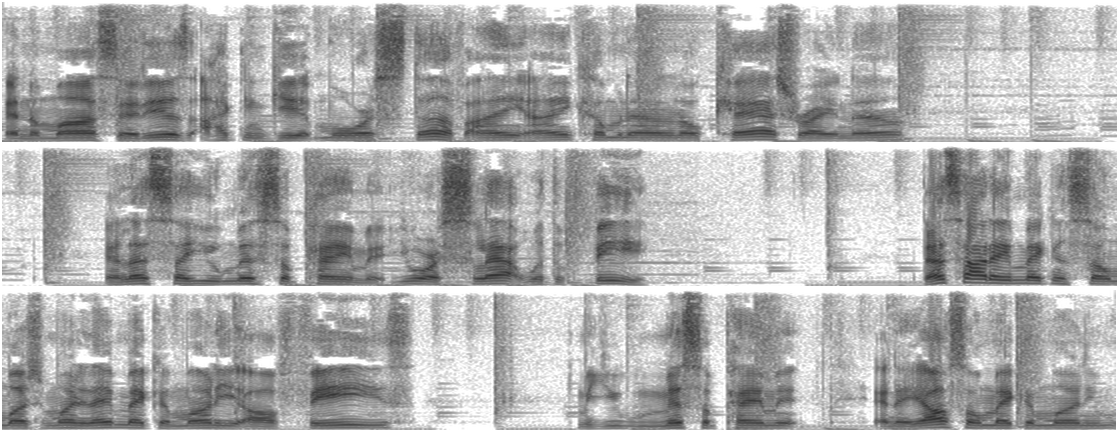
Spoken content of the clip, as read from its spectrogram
And the mindset is, I can get more stuff. I ain't, I ain't coming out of no cash right now and let's say you miss a payment, you are slapped with a fee. That's how they making so much money. They making money off fees. When you miss a payment, and they also making money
